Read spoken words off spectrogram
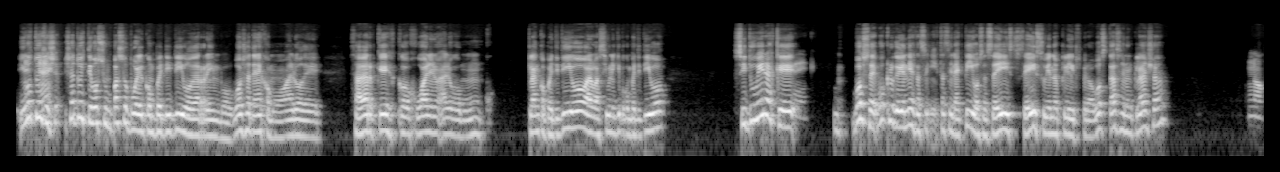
Y vos tuviste, ya, ya, tuviste vos un paso por el competitivo de Rainbow. Vos ya tenés como algo de saber qué es jugar en algo como un clan competitivo, algo así, un equipo competitivo. Si tuvieras que. Vos, vos creo que hoy en día estás, estás inactivo, o sea, seguís, subiendo clips, pero vos estás en un clan ya. No.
